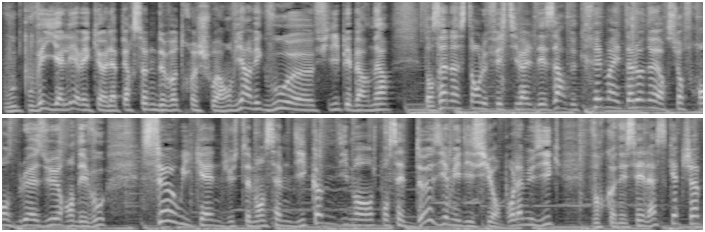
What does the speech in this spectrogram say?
vous pouvez y aller avec euh, la personne de votre choix. On vient avec vous, euh, Philippe et Bernard. Dans un instant, le Festival des Arts de Créma est à l'honneur sur France Bleu Azur. Rendez-vous ce week-end, justement, samedi comme dimanche, pour cette deuxième édition. Pour la musique, vous reconnaissez la SketchUp.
